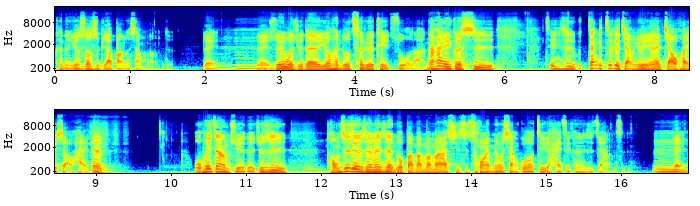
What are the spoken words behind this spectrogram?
可能有时候是比较帮得上忙的。对，嗯、对，所以我觉得有很多策略可以做啦。那还有一个是，这件事，这个这个讲有点在教坏小孩，但我会这样觉得，就是同志这个身份是很多爸爸妈妈其实从来没有想过自己的孩子可能是这样子。嗯，对，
